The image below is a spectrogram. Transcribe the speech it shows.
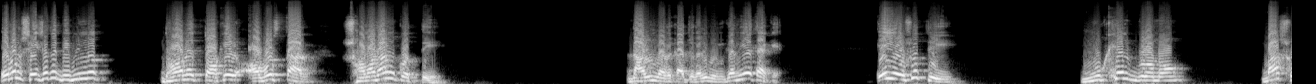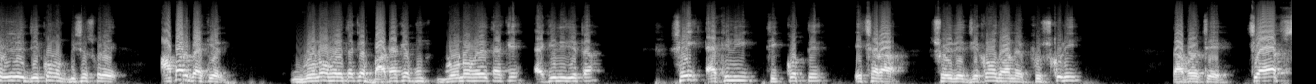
এবং সেই সাথে বিভিন্ন ধরনের ত্বকের অবস্থার সমাধান করতে দারুণভাবে কার্যকরী ভূমিকা নিয়ে থাকে। এই ওষুধটি মুখের ব্রণ বা শরীরে যে কোনো বিশেষ করে আপার ব্যাকের ব্রণ হয়ে থাকে, বাটাকে ব্রণ হয়ে থাকে একইনি যেটা, সেই একইনি ঠিক করতে। এছাড়া শরীরে যে কোনো ধরনের ফুসকুড়ি, তারপর হচ্ছে চ্যাপস,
